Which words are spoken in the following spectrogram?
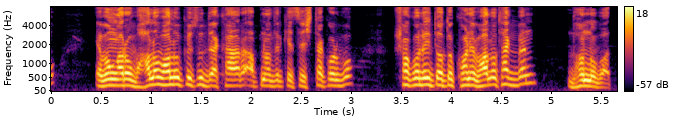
এবং আরও ভালো ভালো কিছু দেখার আপনাদেরকে চেষ্টা করব। সকলেই ততক্ষণে ভালো থাকবেন। ধন্যবাদ।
